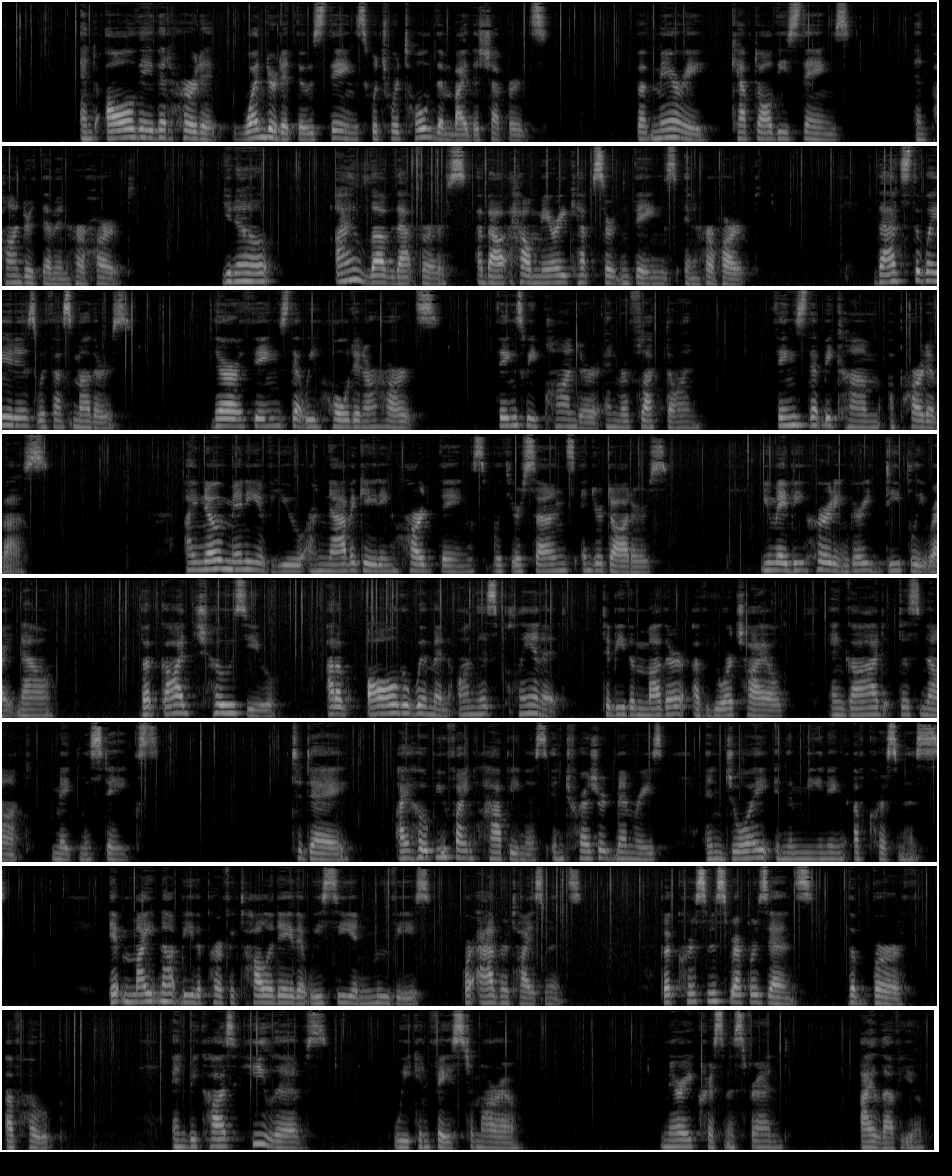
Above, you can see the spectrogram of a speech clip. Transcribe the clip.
And all they that heard it wondered at those things which were told them by the shepherds. But Mary kept all these things and pondered them in her heart. You know, I love that verse about how Mary kept certain things in her heart. That's the way it is with us mothers. There are things that we hold in our hearts, things we ponder and reflect on, things that become a part of us. I know many of you are navigating hard things with your sons and your daughters. You may be hurting very deeply right now, but God chose you out of all the women on this planet to be the mother of your child, and God does not make mistakes. Today, I hope you find happiness in treasured memories and joy in the meaning of Christmas. It might not be the perfect holiday that we see in movies or advertisements, but Christmas represents the birth of hope. And because He lives, we can face tomorrow. Merry Christmas, friend. I love you.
